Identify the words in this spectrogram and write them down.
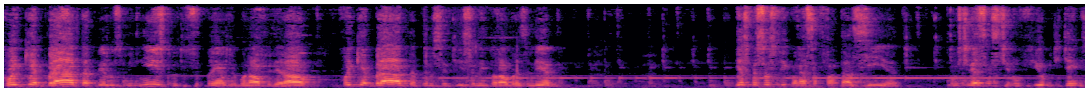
foi quebrada pelos ministros do Supremo Tribunal Federal, foi quebrada pelo Serviço Eleitoral Brasileiro. E as pessoas ficam nessa fantasia, como se estivessem assistindo um filme de James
